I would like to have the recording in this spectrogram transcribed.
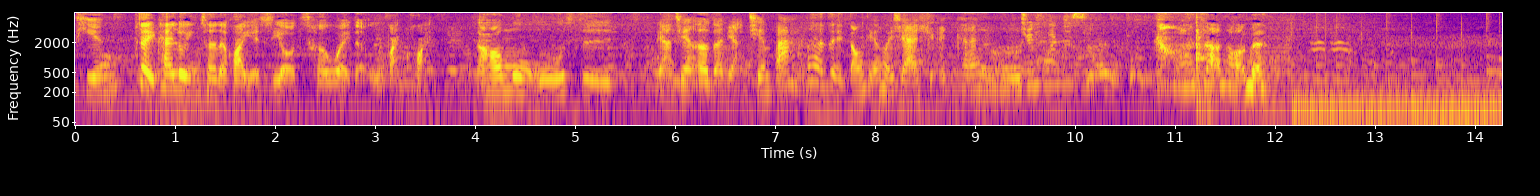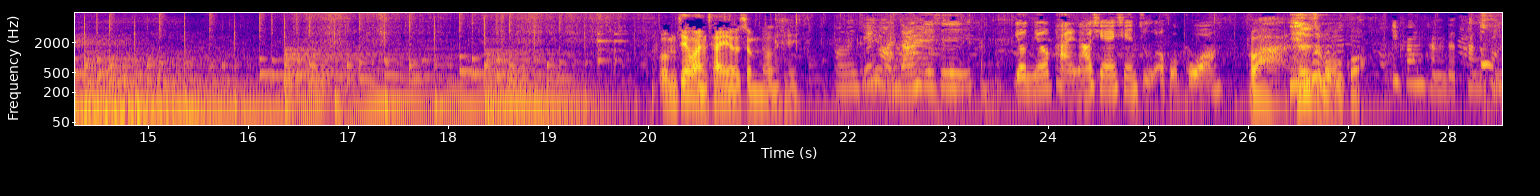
天。这里开露营车的话，也是有车位的，五百块。然后木屋是两千二跟两千八。那这里冬天会下雪，你看，均温是十五度。夸张好冷。我们今天晚餐有什么东西？我们今天晚上就是有牛排，然后现在先煮了火锅。哇，那是什么火锅？一方糖的汤底，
